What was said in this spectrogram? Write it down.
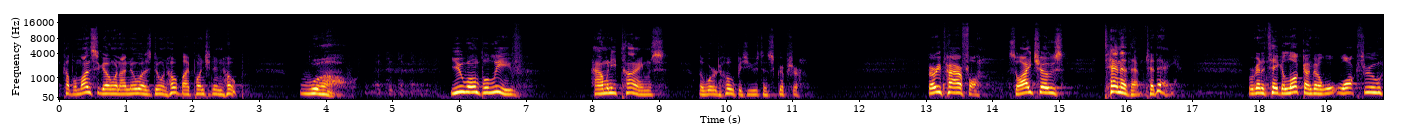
a couple months ago, when I knew I was doing hope, I punched in hope. Whoa. you won't believe how many times the word hope is used in Scripture. Very powerful. So, I chose 10 of them today. We're going to take a look. I'm going to walk through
